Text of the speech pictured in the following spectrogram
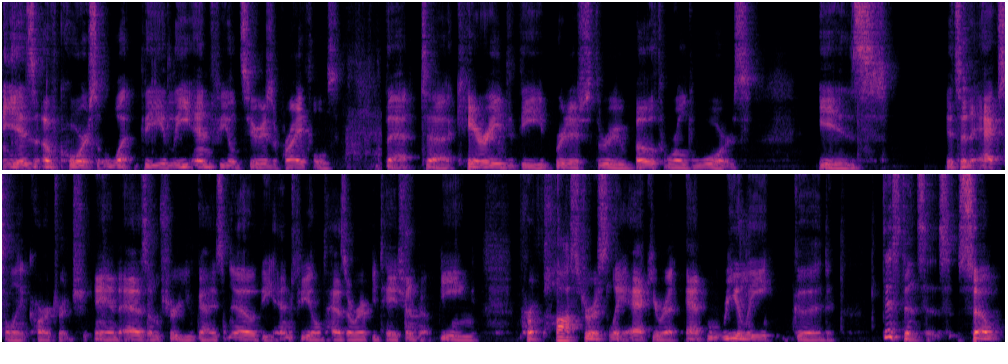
is, of course, what the Lee Enfield series of rifles that uh, carried the British through both world wars is. It's an excellent cartridge, and as I'm sure you guys know, the Enfield has a reputation of being preposterously accurate at really good distances. So,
